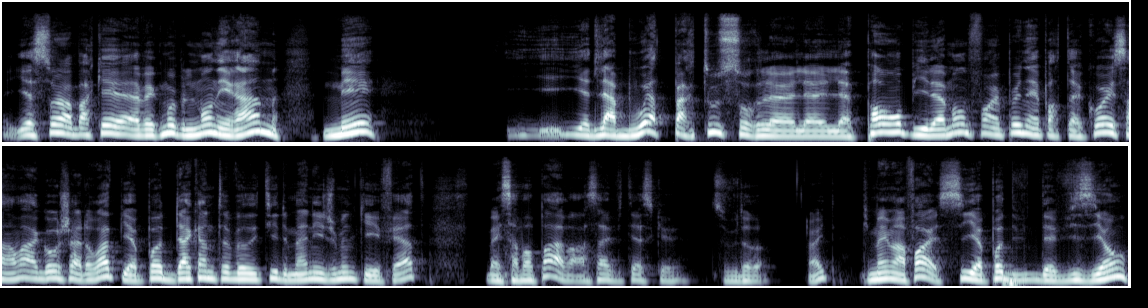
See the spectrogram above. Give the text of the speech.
Yes sûr, embarqué avec moi, puis le monde est rame, mais il y a de la boîte partout sur le, pont, puis le monde fait un peu n'importe quoi, il s'en va à gauche, à droite, puis il n'y a pas d'accountability de management qui est faite, ben ça va pas avancer à la vitesse que tu voudras. Right? Puis même affaire, s'il n'y a pas de, vision,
